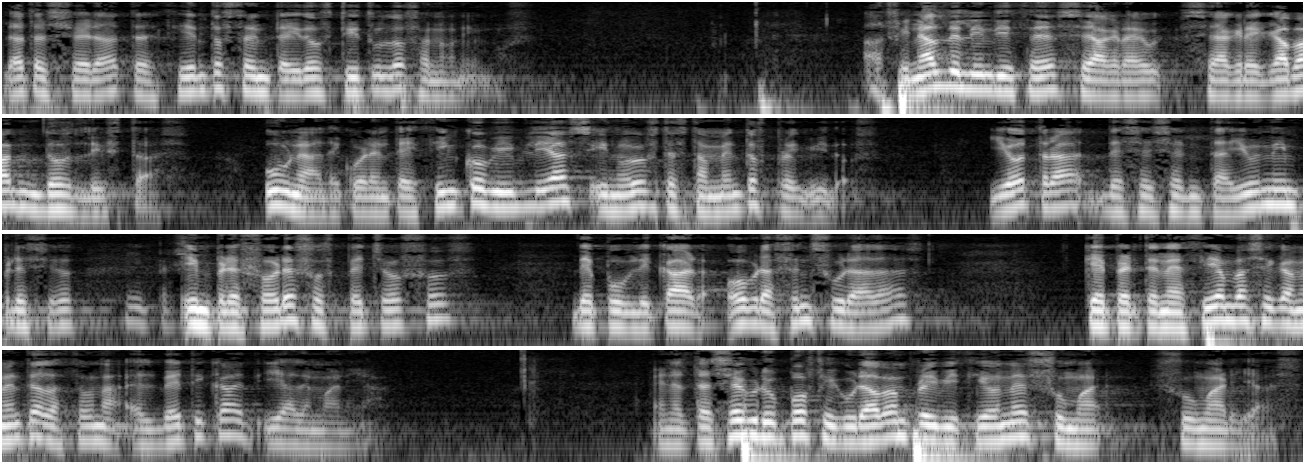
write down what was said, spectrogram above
La tercera, 332 títulos anónimos. Al final del índice se, agregaban dos listas, una de 45 Biblias y Nuevos Testamentos prohibidos. Y otra de 61 impresores sospechosos de publicar obras censuradas que pertenecían básicamente a la zona helvética y Alemania. En el tercer grupo figuraban prohibiciones sumarias,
